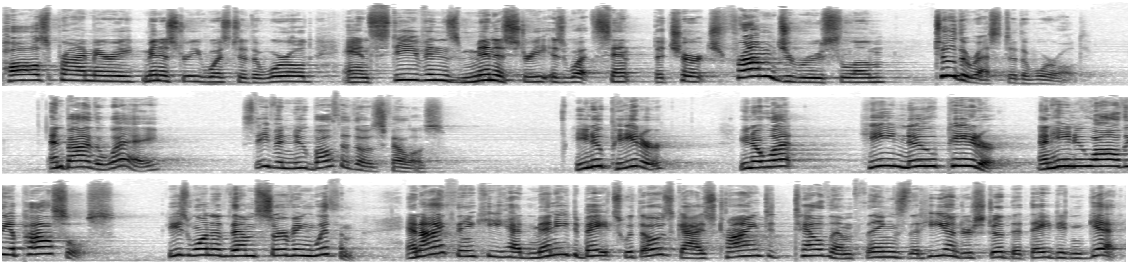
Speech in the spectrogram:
Paul's primary ministry was to the world, and Stephen's ministry is what sent the church from Jerusalem to the rest of the world. And by the way, Stephen knew both of those fellows. He knew Peter. You know what? He knew Peter, and he knew all the apostles. He's one of them serving with him. And I think he had many debates with those guys trying to tell them things that he understood that they didn't get.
